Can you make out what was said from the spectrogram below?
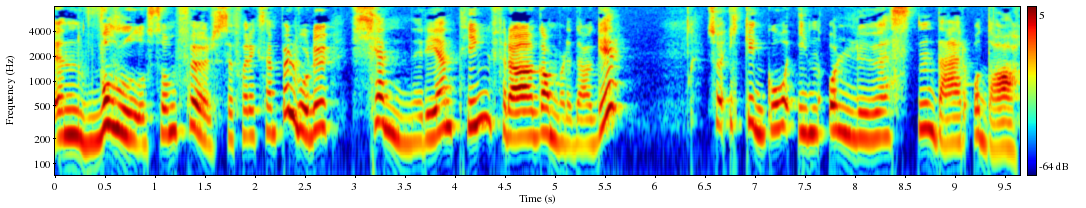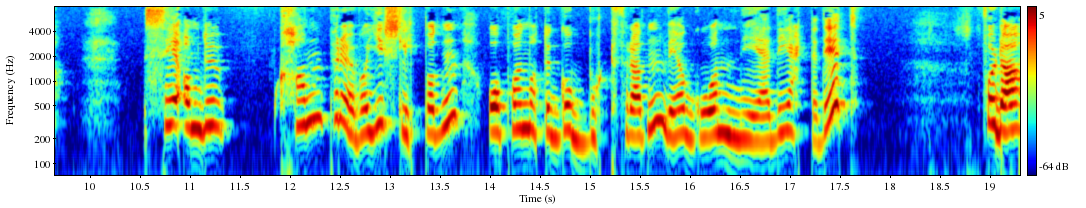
en voldsom følelse, f.eks., hvor du kjenner igjen ting fra gamle dager, så ikke gå inn og løs den der og da. Se om du kan prøve å gi slipp på den og på en måte gå bort fra den ved å gå ned i hjertet ditt. For da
